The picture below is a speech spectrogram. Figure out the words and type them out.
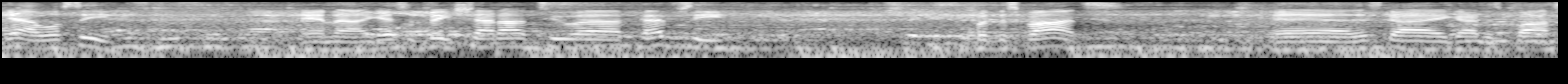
yeah, we'll see. And uh, I guess a big shout out to uh, Pepsi for the spots. And this guy got his boss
